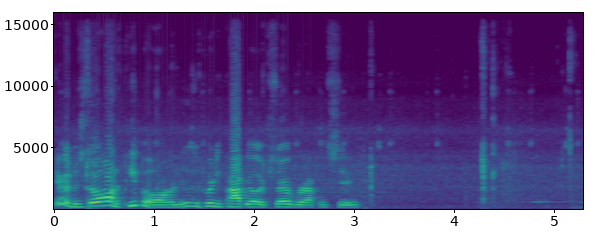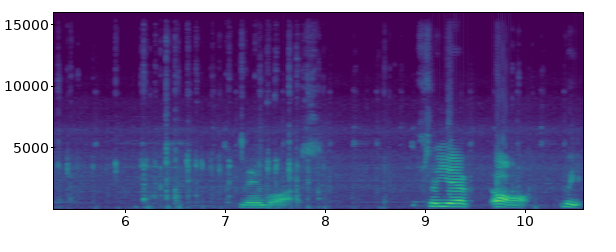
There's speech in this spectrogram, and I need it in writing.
Yeah, there's a lot of people on. This is a pretty popular server, I can see. Man box. So yeah, oh, wait,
